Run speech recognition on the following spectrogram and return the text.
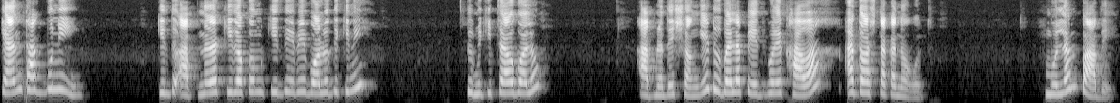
কেন থাকবুনি কিন্তু আপনারা কি রকম কি দেবে বলো দেখিনি? তুমি কি চাও বলো? আপনাদের সঙ্গে দুবেলা পেট ভরে খাওয়া আর দশ টাকা নগদ। বললাম, পাবে।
